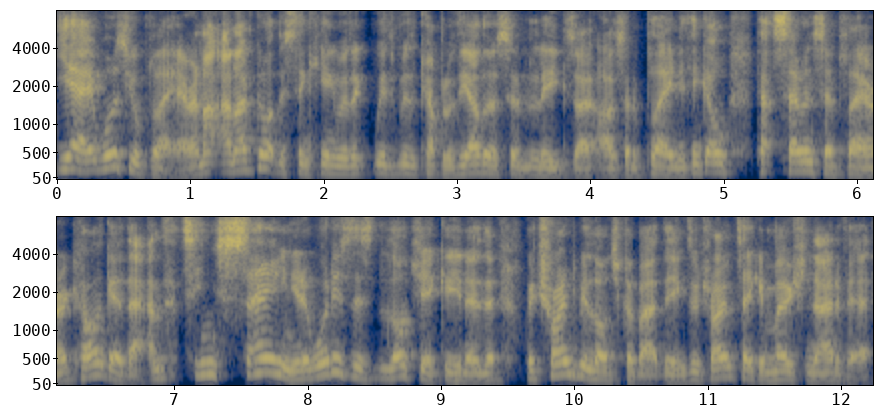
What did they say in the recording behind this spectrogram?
yeah, it was your player, and I, and I've got this thinking with a, with with a couple of the other sort of leagues I, I sort of play, and you think, oh, that's so and so player, I can't go that, and that's insane. You know, what is this logic? You know, that we're trying to be logical about things, we're trying to take emotion out of it,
